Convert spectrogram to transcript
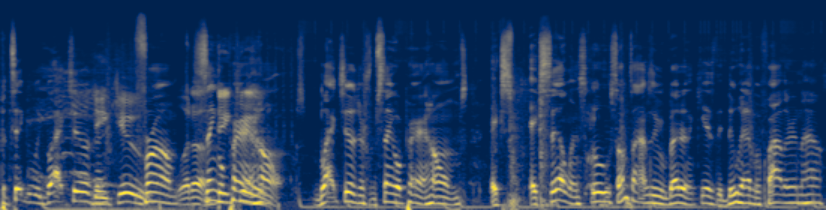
particularly black children DQ, from what up? single parent homes, black children from single parent homes ex- excel in school, sometimes even better than kids that do have a father in the house?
